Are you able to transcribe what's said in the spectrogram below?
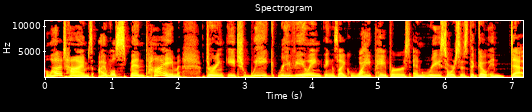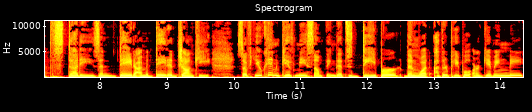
a lot of times I will spend time during each week reviewing things like white papers and resources that go in depth, studies and data. I'm a data junkie. So if you can give me something that's deeper than what other people are giving me,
